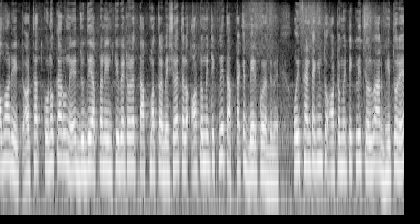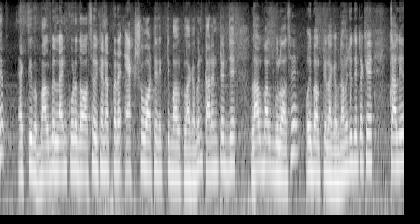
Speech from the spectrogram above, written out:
ওভারহিট অর্থাৎ কোনো কারণে যদি আপনার ইনকিউবেটরের তাপমাত্রা বেশি হয়, তাহলে অটোমেটিকলি তাপটাকে বের করে দেবে। ওই ফ্যানটা কিন্তু অটোমেটিকলি চলবে, আর ভিতরে একটি বাল্বের লাইন করে দেওয়া আছে, ওইখানে আপনারা একশো ওয়াটের একটি বাল্ব লাগাবেন। কারেন্টের যে লাল বাল্বগুলো আছে, ওই বাল্বটি লাগাবেন। আমি যদি এটাকে চালিয়ে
